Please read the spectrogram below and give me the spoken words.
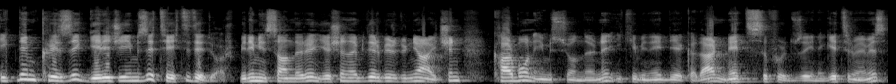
İklim krizi geleceğimizi tehdit ediyor. Bilim insanları yaşanabilir bir dünya için karbon emisyonlarını 2050'ye kadar net sıfır düzeyine getirmemiz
